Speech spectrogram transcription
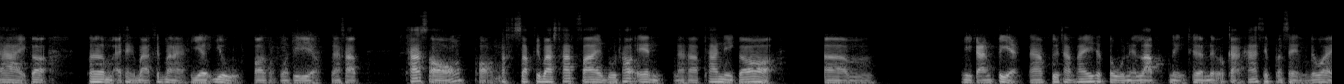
ได้ก็เพิ่ม Attack Bar ขึ้นมาเยอะอยู่พอสมควรทีเดียวนะครับท่าสองของซักทิบัสธาตุไฟบูท a เอ็นนะครับท่านี้ก็มีการเปลี่ยนนะครับ คือทำให้ศัตรูเนี่ยหลับหนึ่งเทิร์นด้โอกาส 50%ด้วย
